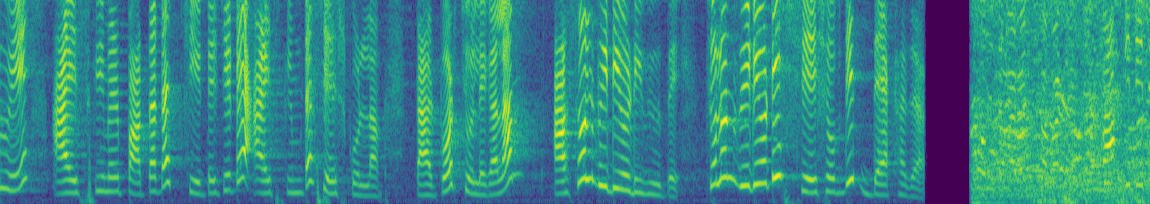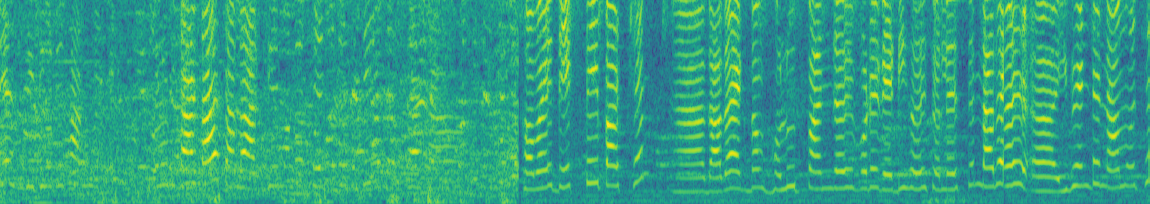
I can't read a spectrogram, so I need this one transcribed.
ধুয়ে আইসক্রিমের পাতাটা চেটে চেটে আইসক্রিমটা শেষ করলাম। তারপর চলে গেলাম আসল ভিডিও রিভিউতে চলুন ভিডিওটি শেষ অবধি দেখা যাক। বাকি ডিটেলস টাটা তাহলে আজকের মতো শেষ করছি। সবাই দেখতেই পাচ্ছেন দাদা একদম হলুদ পাঞ্জাবি পরে রেডি হয়ে চলে এসেছেন। দাদার ইভেন্টের নাম হচ্ছে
